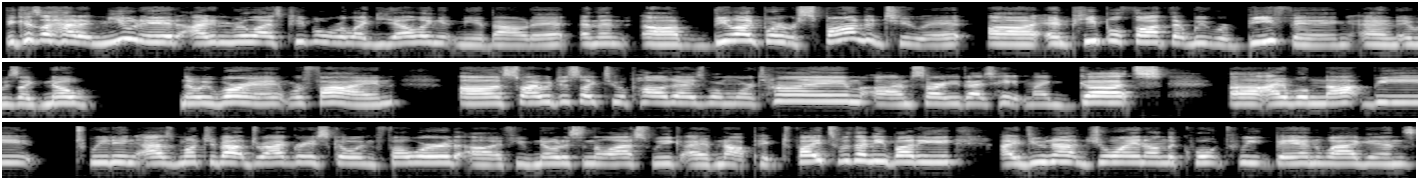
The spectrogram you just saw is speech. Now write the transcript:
because I had it muted, I didn't realize people were like yelling at me about it. And then uh, Be Like Boy responded to it, uh, and people thought that we were beefing, and it was like, no, no, we weren't. We're fine. Uh, so I would just like to apologize one more time. Uh, I'm sorry you guys hate my guts. Uh, I will not be tweeting as much about Drag Race going forward. Uh, if you've noticed in the last week, I have not picked fights with anybody. I do not join on the quote tweet bandwagons.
